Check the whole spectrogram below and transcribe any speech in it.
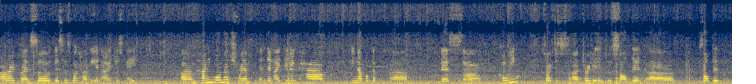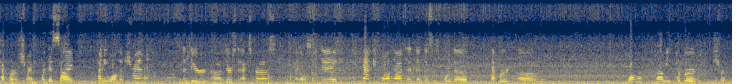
Alright friends, so this is what hubby and I just made. Um, honey walnut shrimp and then I didn't have enough of the um, this uh, coating so I just uh, turned it into salted uh, salted pepper shrimp. For this side honey walnut shrimp and then there uh, there's the extras. I also did candied walnuts and then this is for the peppered um, walnut I mean peppered shrimp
